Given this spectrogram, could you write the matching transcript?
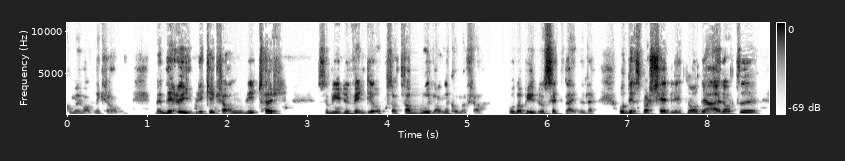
kommer vann i kranen. Men det øyeblikket kranen blir tørr, så blir du veldig opptatt av hvor vannet kommer fra. Og da begynner du å sette deg inn i det. Og det som har skjedd litt nå, det er at uh,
